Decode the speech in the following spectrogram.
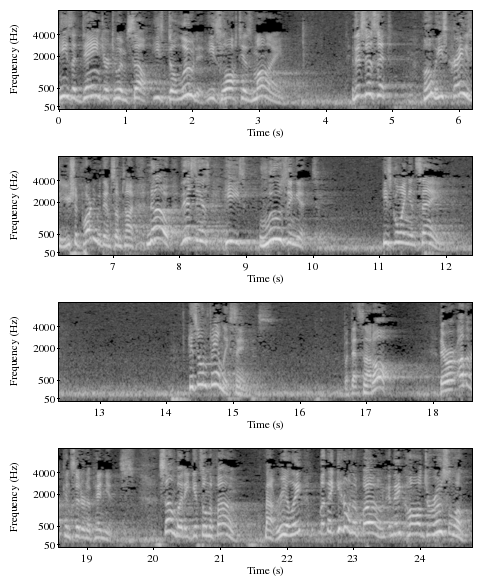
He's a danger to himself. He's deluded. He's lost his mind. This isn't, oh, he's crazy. You should party with him sometime. No, this is, he's losing it. He's going insane. His own family's saying this. But that's not all. There are other considered opinions. Somebody gets on the phone. Not really, but they get on the phone and they call Jerusalem.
